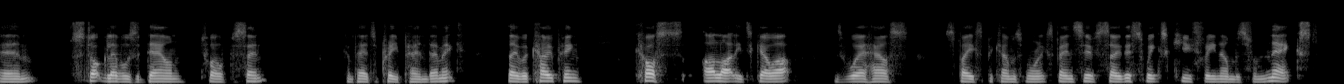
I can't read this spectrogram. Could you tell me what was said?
Um, stock levels are down 12% compared to pre-pandemic. They were coping. Costs are likely to go up as warehouse space becomes more expensive. So this week's Q3 numbers from Next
